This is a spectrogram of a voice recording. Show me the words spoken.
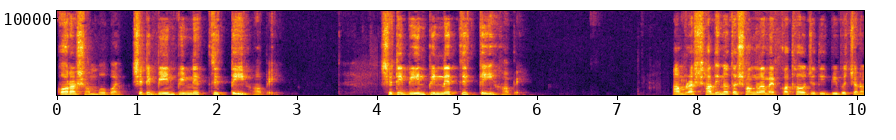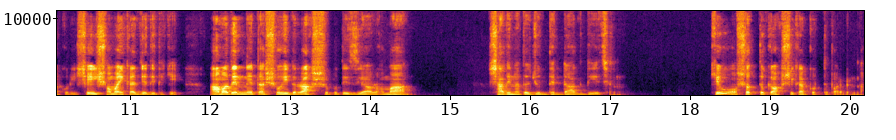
করা সম্ভব হয়, সেটি বিএনপির নেতৃত্বেই হবে। সেটি বিএনপির নেতৃত্বেই হবে। আমরা স্বাধীনতা সংগ্রামের কথাও যদি বিবেচনা করি, সেই সময়কার যদি থেকে আমাদের নেতা শহীদ রাষ্ট্রপতি জিয়াউর রহমান স্বাধীনতা যুদ্ধের ডাক দিয়েছেন। কেউ অসত্যকে অস্বীকার করতে পারবেন না।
